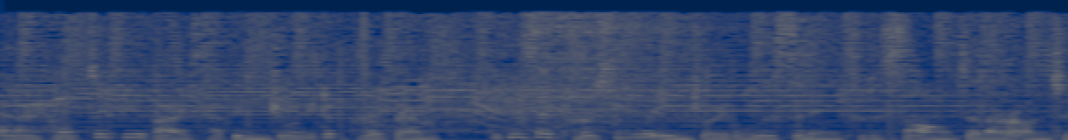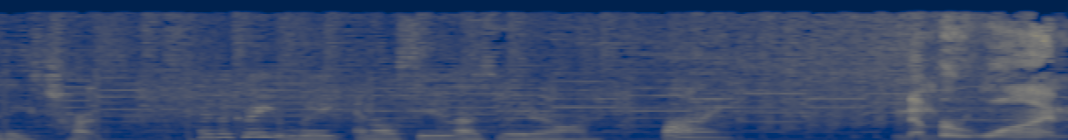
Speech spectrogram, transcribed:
and I hope that you guys have enjoyed the program because I personally enjoyed listening to the songs that are on today's chart. Have a great week, and I'll see you guys later on. Bye! Number one.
